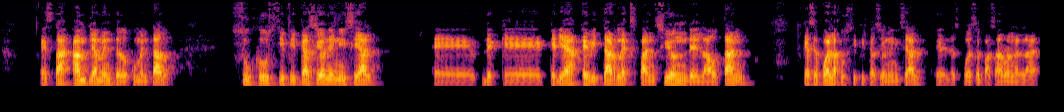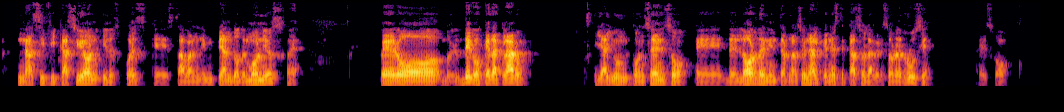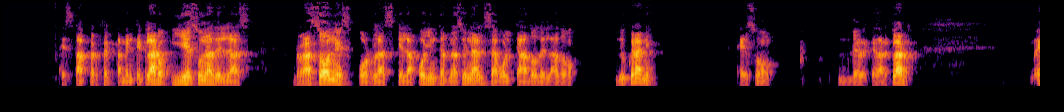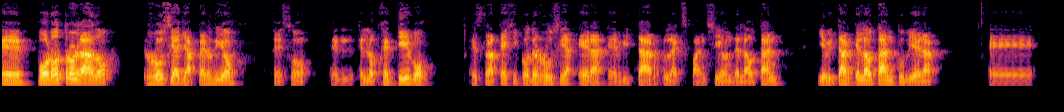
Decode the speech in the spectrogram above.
Está ampliamente documentado. Su justificación inicial eh, de que quería evitar la expansión de la OTAN, que esa fue la justificación inicial. Eh, después se pasaron a la nazificación y después que estaban limpiando demonios. Pero digo, queda claro, y hay un consenso eh, del orden internacional que en este caso el agresor es Rusia. Eso está perfectamente claro y es una de las razones por las que el apoyo internacional se ha volcado del lado de Ucrania. Eso debe quedar claro. Eh, por otro lado, Rusia ya perdió. Eso, el, objetivo estratégico de Rusia era evitar la expansión de la OTAN y evitar que la OTAN tuviera eh,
